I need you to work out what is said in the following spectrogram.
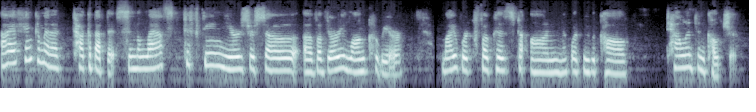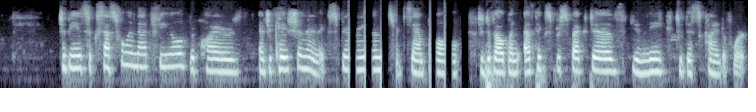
I think I'm going to talk about this. In the last 15 years or so of a very long career, my work focused on what we would call talent and culture. To be successful in that field requires education and experience, for example, to develop an ethics perspective unique to this kind of work.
